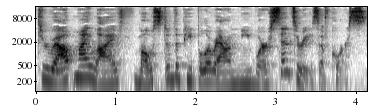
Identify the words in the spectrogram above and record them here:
throughout my life, most of the people around me were sensories, of course.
